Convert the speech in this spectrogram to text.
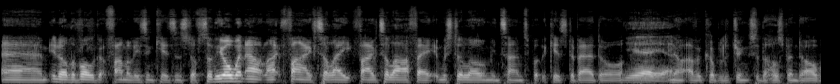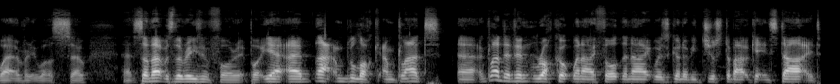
um, you know, they've all got families and kids and stuff, so they all went out like five till eight, five till half eight, and we're still home in time to put the kids to bed or, Yeah, yeah. you know, have a couple of drinks with the husband or whatever it was. So, uh, so that was the reason for it. But yeah, that, look, I'm glad, uh, I'm glad I didn't rock up when I thought the night was going to be just about getting started,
